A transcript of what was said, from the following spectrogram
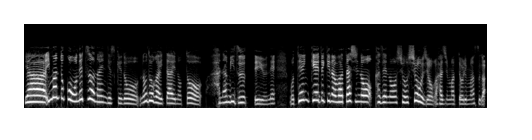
いやー、今んとこお熱はないんですけど、喉が痛いのと、鼻水っていうね、もう典型的な私の風邪の症症状が始まっておりますが、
